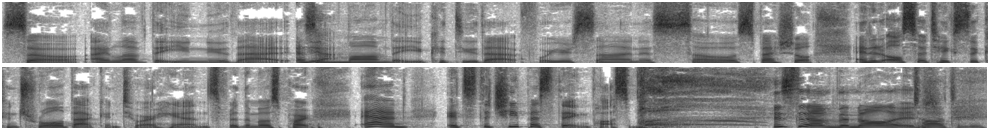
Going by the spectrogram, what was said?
So I love that you knew that as Yeah. a mom that you could do that for your son is so special, and it also takes the control back into our hands for the most part, and it's the cheapest thing possible. is to have the knowledge. Totally.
